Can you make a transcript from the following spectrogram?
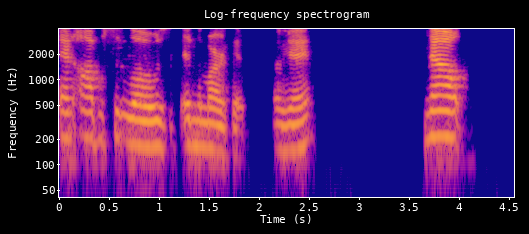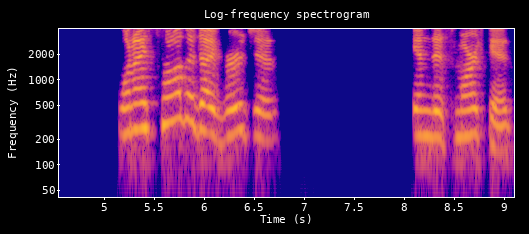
and opposite lows in the market, okay? Now, when I saw the divergence in this market,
